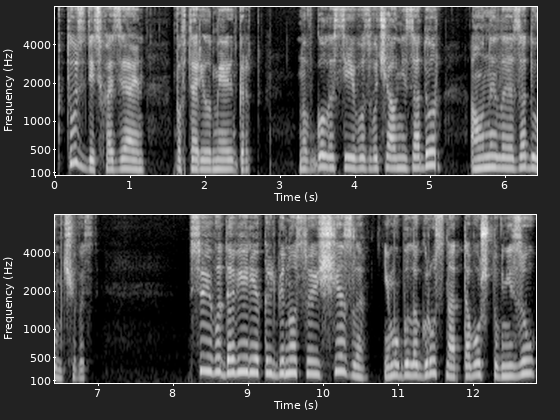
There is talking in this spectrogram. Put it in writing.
кто здесь хозяин?» — повторил Мельгард. Но в голосе его звучал не задор, а унылая задумчивость. Все его доверие к Альбиносу исчезло, ему было грустно от того, что внизу,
